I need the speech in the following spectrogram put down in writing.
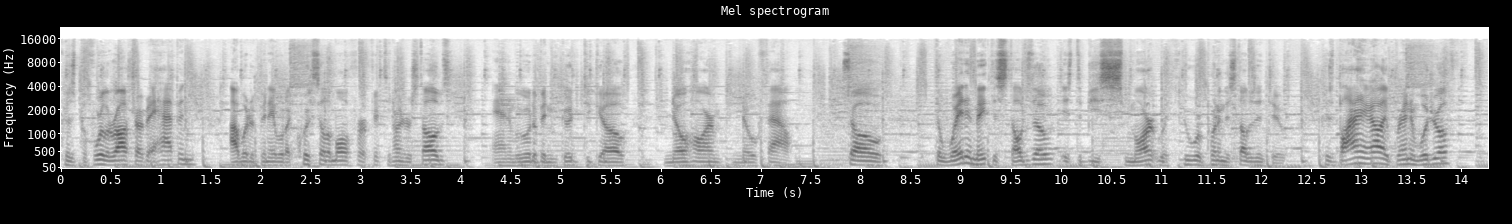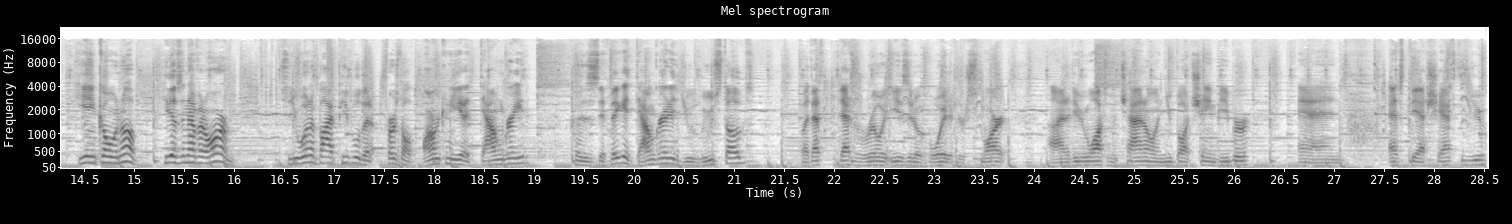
because before the roster update happened, I would have been able to quick sell them all for 1,500 stubs, and we would have been good to go. No harm, no foul. So the way to make the stubs though is to be smart with who we're putting the stubs into. Because buying a guy like Brandon Woodruff, he ain't going up. He doesn't have an arm. So you want to buy people that first off aren't going to get a downgrade. Because if they get downgraded, you lose stubs. But that's that's really easy to avoid if you're smart. Uh, and if you've been watching the channel and you bought Shane Bieber and SDS shafted you,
